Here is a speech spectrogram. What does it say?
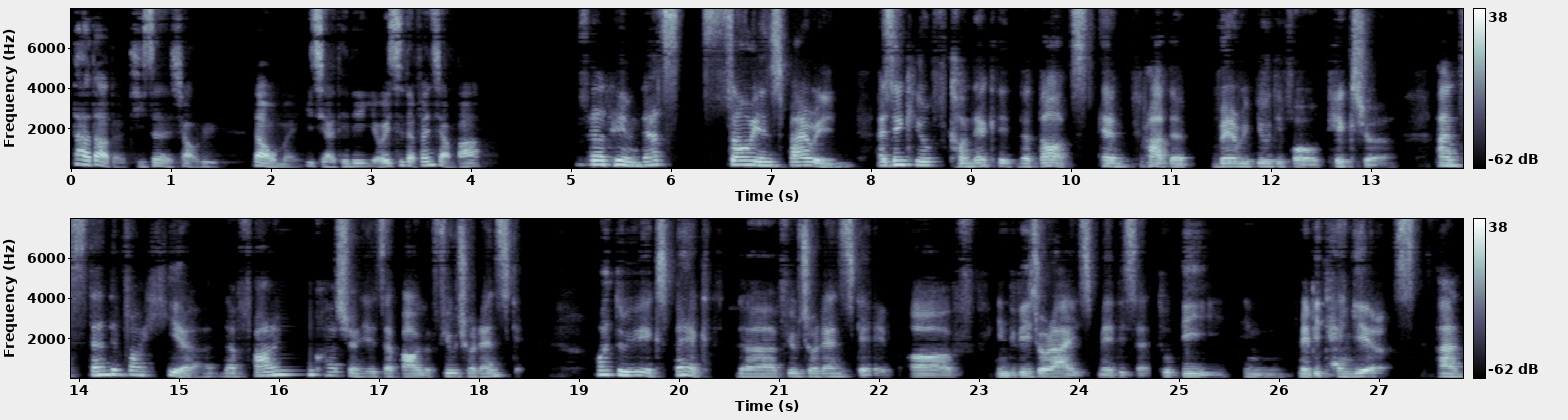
大大的提升了效率。让我们一起来听听有意思的分享吧。So Tim, that's so inspiring. I think you've connected the dots and brought a very beautiful picture. And standing for here, the following question is about the future landscape. What do you expect the future landscape of individualized medicine to be in maybe 10 years? And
